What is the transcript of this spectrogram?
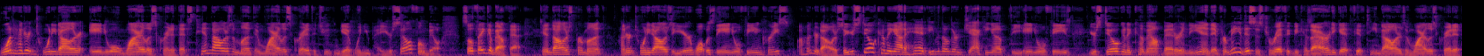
$120 annual wireless credit. That's $10 a month in wireless credit that you can get when you pay your cell phone bill. So think about that. $10 per month, $120 a year. What was the annual fee increase? $100. So you're still coming out ahead, even though they're jacking up the annual fees, you're still going to come out better in the end. And for me, this is terrific because I already get $15 in wireless credit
